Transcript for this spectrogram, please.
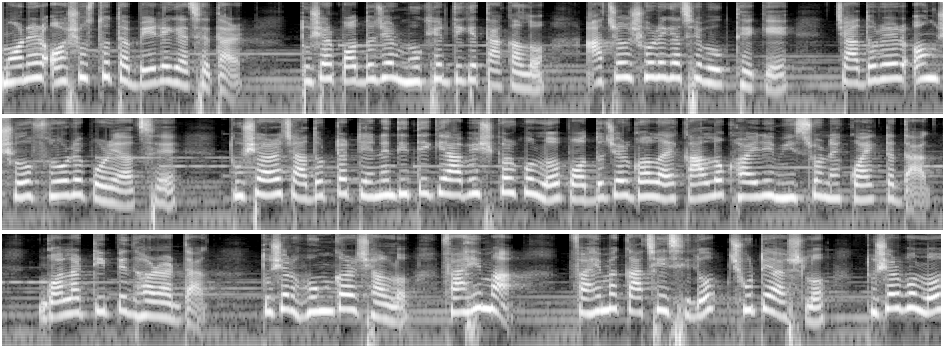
মনের অসুস্থতা বেড়ে গেছে তার। তুষার পদ্মজার মুখের দিকে তাকালো, আঁচল সরে গেছে বুক থেকে। চাদরের অংশ ফ্লোরে পড়ে আছে। তুষার চাদরটা টেনে দিতে গিয়ে আবিষ্কার করল পদ্মজার গলায় কালো খয়েরি মিশ্রণে কয়েকটা দাগ, গলা টিপে ধরার দাগ। তুষার হুঙ্কার ছাড়লো, ফাহিমা ফাহিমা কাছেই ছিল, ছুটে আসলো। তুষার বলল,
